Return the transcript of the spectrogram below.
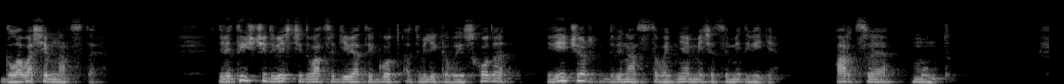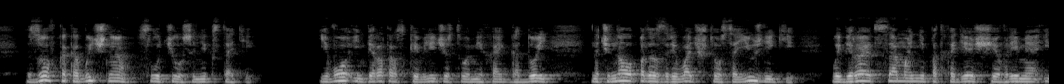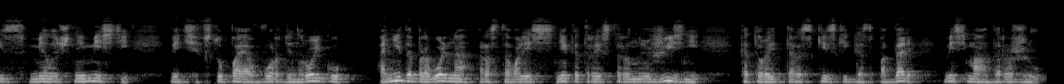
Глава 17. 2229 год от Великого Исхода, вечер 12 дня месяца Медведя. Арция Мунт. Зов, как обычно, случился не кстати. Его императорское величество Михай Годой начинал подозревать, что союзники выбирают самое неподходящее время из мелочной мести, ведь, вступая в орден Ройгу, они добровольно расставались с некоторой стороной жизни – которой Тараскийский господарь весьма дорожил.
